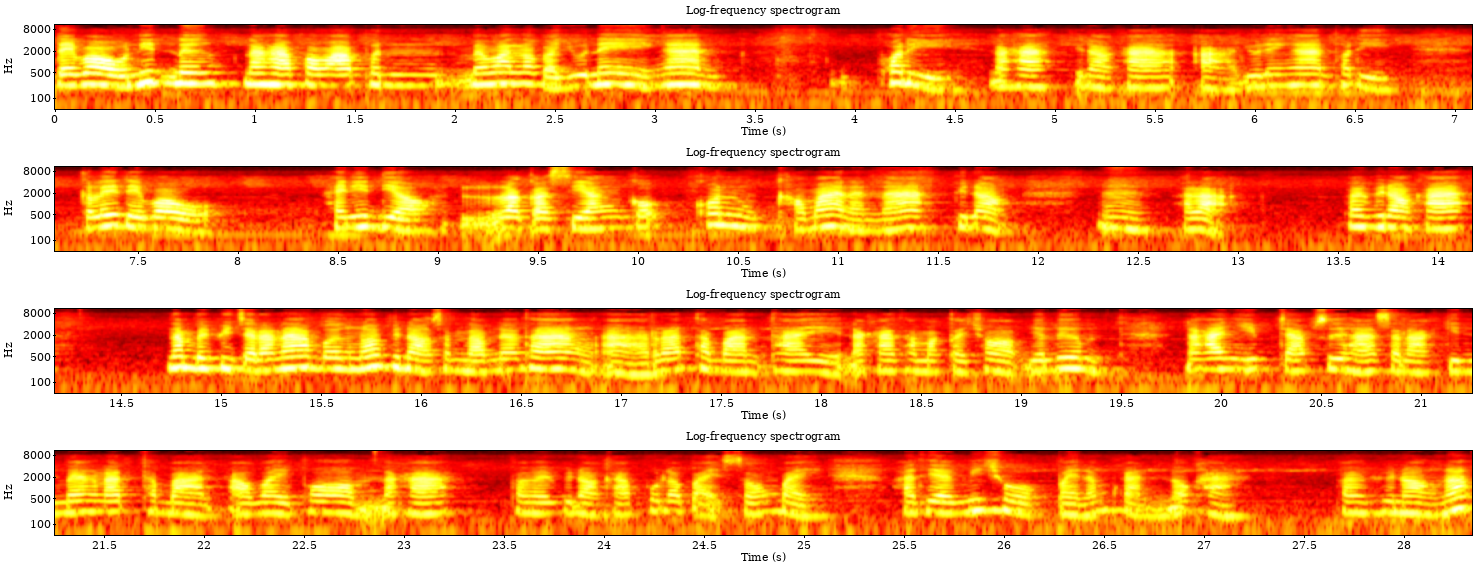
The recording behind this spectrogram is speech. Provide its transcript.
ได้เบานิดนึงนะคะ เพราะว่าเพิ่นแม่วันเราก็อยู่ในงานพอดีนะคะพี่น้องคะอ่าอยู่ในงานพอดี ก็เลยได้เบาให้นิดเดียวแล้วก็เสียงก็คนเข้ามานั่นนะ พี่น้อง อืมเอาล่ะไปพี่น้องคะนำไปพิจารณาเบิ้งเนาะพี่น้องสำหรับแนวทางอ่ารัฐบาลไทยนะคะธรรมักตะชอบอย่าลืมนะคะหยิบจับซื้อหาสลากกินแบ่งรัฐบาลเอาไว้พร้อมนะคะพ่อแม่พี่น้องคะพูดละใบสองใบหาเทียนมิโชคไปน้ำกันเนาะค่ะพ่อแม่พี่น้องเนาะ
